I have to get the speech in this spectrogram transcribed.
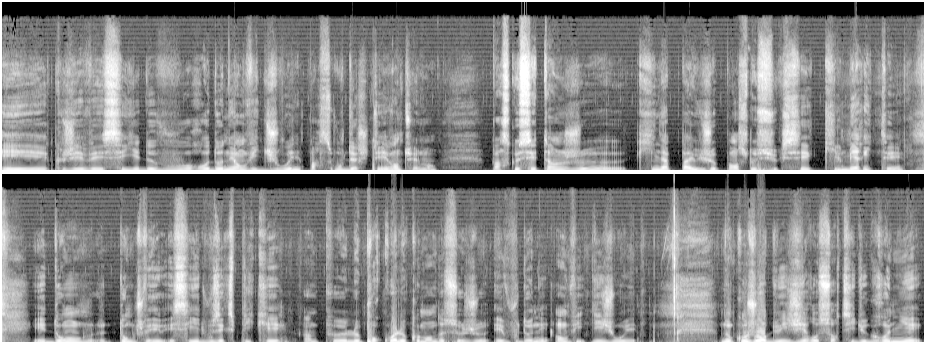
et que je vais essayer de vous redonner envie de jouer ou d'acheter éventuellement parce que c'est un jeu euh, qui n'a pas eu, je pense, le succès qu'il méritait. Et donc, donc je vais essayer de vous expliquer un peu le pourquoi, le comment de ce jeu et vous donner envie d'y jouer. Donc aujourd'hui, j'ai ressorti du grenier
